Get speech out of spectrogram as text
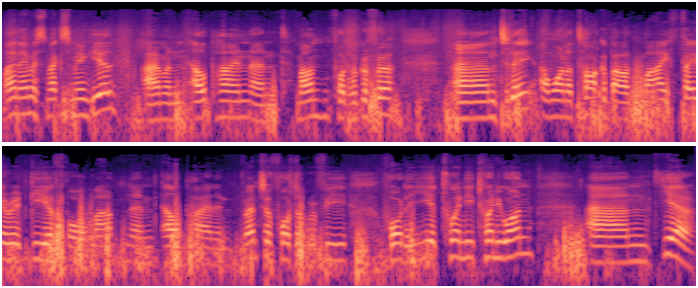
my name is Maximilian Gierl. I'm an alpine and mountain photographer. And today I want to talk about my favorite gear for mountain and alpine adventure photography for the year 2021 and yeah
